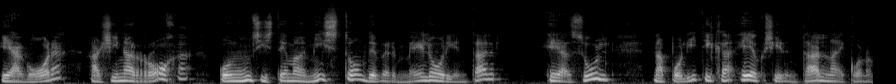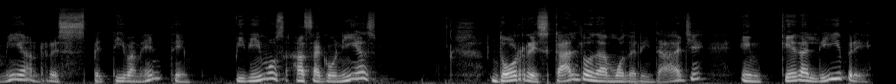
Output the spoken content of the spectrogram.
E agora a China roja com um sistema misto de vermelho oriental e azul na política e occidental na economia, respectivamente. Vivimos as agonias do rescaldo da modernidade em queda livre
